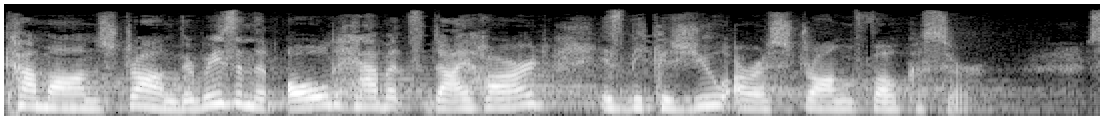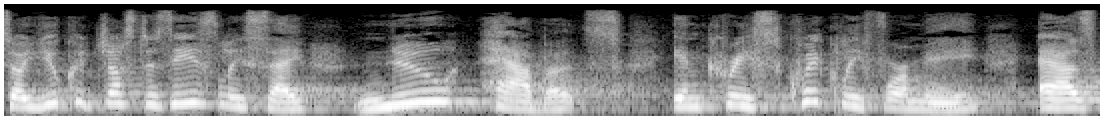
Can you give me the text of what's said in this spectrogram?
come on strong. The reason that old habits die hard is because you are a strong focuser. So you could just as easily say new habits increase quickly for me as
